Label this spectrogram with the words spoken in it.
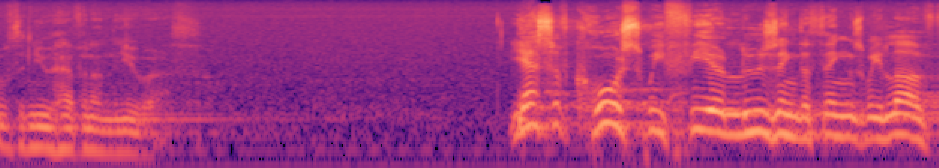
of the new heaven and the new earth. Yes, of course, we fear losing the things we love.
